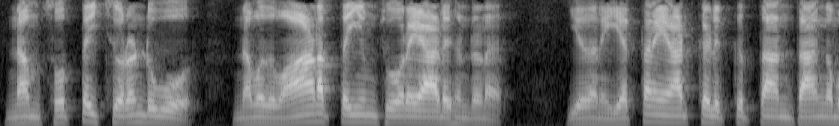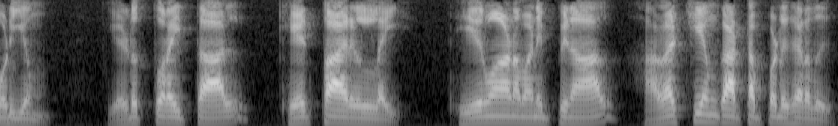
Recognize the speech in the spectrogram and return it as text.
நம் சொத்தை சுரண்டுவோர் நமது வானத்தையும் சூறையாடுகின்றனர். இதனை எத்தனை நாட்களுக்குத்தான் தாங்க முடியும்? எடுத்துரைத்தால் கேட்பாரில்லை. தீர்மானம் அனுப்பினால் அலட்சியம் காட்டப்படுகிறது.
